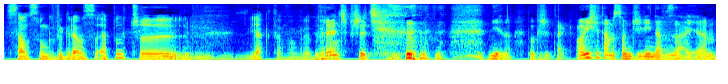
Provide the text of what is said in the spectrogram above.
Samsung wygrał z Apple, czy jak to w ogóle było? Wręcz przeciwnie. nie no, po tak, oni się tam sądzili nawzajem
